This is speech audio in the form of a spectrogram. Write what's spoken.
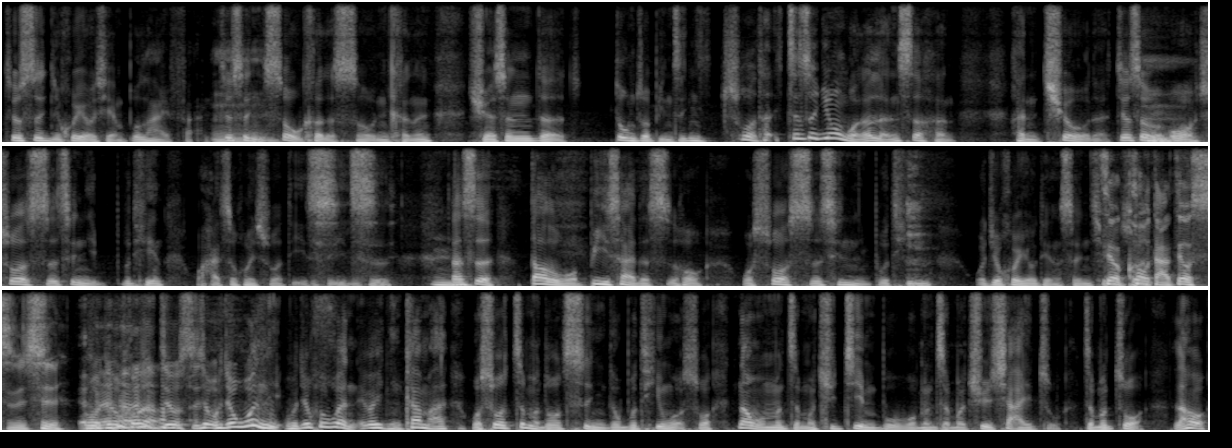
就是你会有些不耐烦，就是你授课的时候，你可能学生的动作品质，你做他，就是因为我的人是很很 chill 的，就是我说了十次你不听，我还是会说第十一次。但是到了我闭赛的时候，我说了十次你不听。我就会有点生气。只有扣打只有十次，我就或者只有十次，我就问你，我就会问，因为你干嘛？我说这么多次你都不听我说，那我们怎么去进步？我们怎么去下一组？怎么做？然后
